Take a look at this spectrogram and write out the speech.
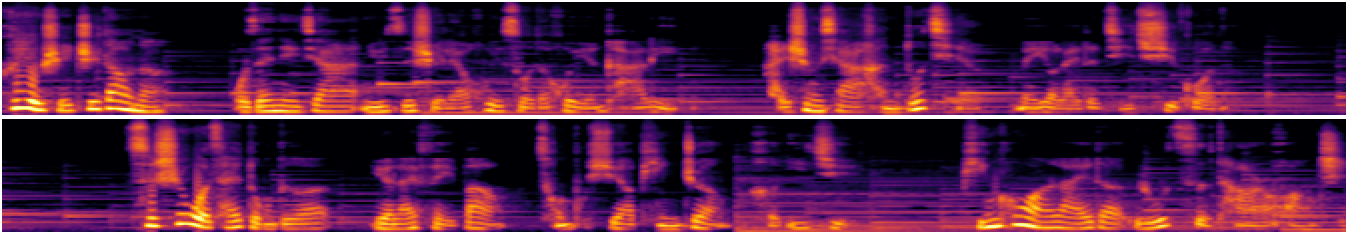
可有谁知道呢？我在那家女子水疗会所的会员卡里，还剩下很多钱没有来得及去过呢。此时我才懂得，原来诽谤从不需要凭证和依据。凭空而来的如此堂而皇之。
